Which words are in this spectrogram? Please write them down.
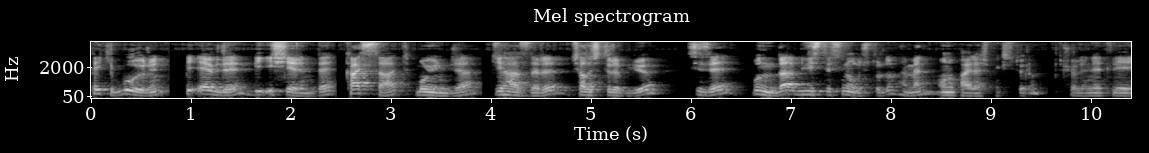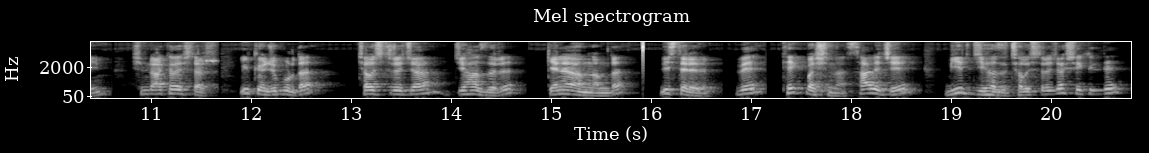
Peki bu ürün bir evde, bir iş yerinde kaç saat boyunca cihazları çalıştırabiliyor? Size bunun da bir listesini oluşturdum. Hemen onu paylaşmak istiyorum. Şöyle netleyeyim. Şimdi arkadaşlar ilk önce burada çalıştıracağı cihazları genel anlamda listeledim. Ve tek başına sadece bir cihazı çalıştıracak şekilde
